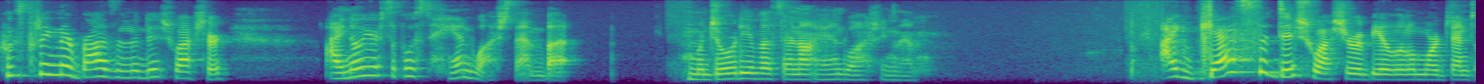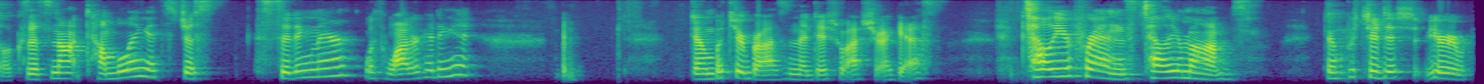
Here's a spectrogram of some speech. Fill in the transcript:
Who's putting their bras in the dishwasher? I know you're supposed to hand wash them, but majority of us are not hand washing them. I guess the dishwasher would be a little more gentle because it's not tumbling, it's just sitting there with water hitting it. Don't put your bras in the dishwasher, I guess. Tell your friends, tell your moms. Don't put your dish your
